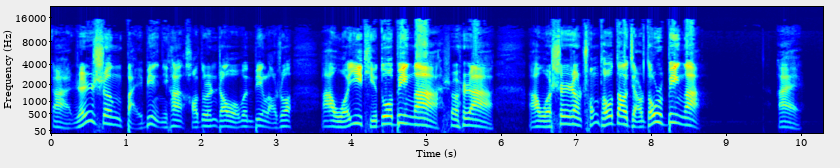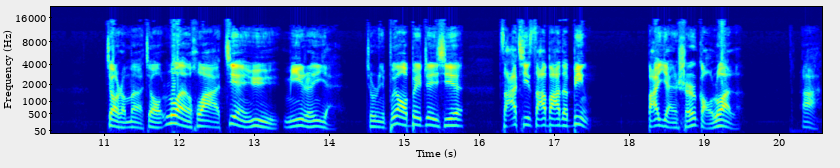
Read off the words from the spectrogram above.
啊，人生百病。你看，好多人找我问病，老说啊，我一体多病啊，是不是啊？啊，我身上从头到脚都是病啊，哎，叫什么叫乱花渐欲迷人眼？就是你不要被这些杂七杂八的病把眼神搞乱了，啊，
